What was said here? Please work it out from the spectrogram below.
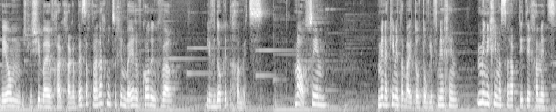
ביום שלישי בערב חג חג הפסח ואנחנו צריכים בערב קודם כבר לבדוק את החמץ. מה עושים? מנקים את הבית טוב טוב לפני כן, מניחים עשרה פתיתי חמץ,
